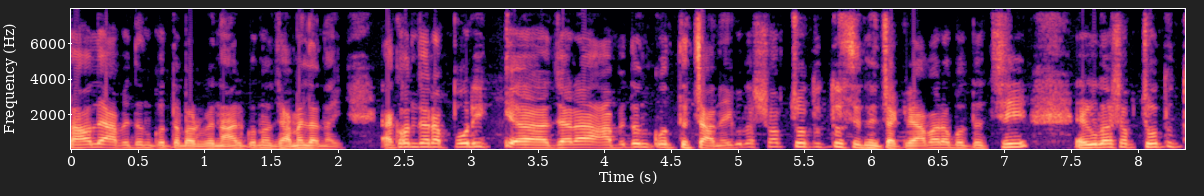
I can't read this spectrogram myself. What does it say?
তাহলে আবেদন করতে পারবেন, আর কোনো ঝামেলা নাই। এখন যারা পরীক্ষা, যারা আবেদন করতে চান, এগুলো সব চতুর্থ শ্রেণির চাকরি। আবারও বলতেছি, এগুলো সব চতুর্থ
